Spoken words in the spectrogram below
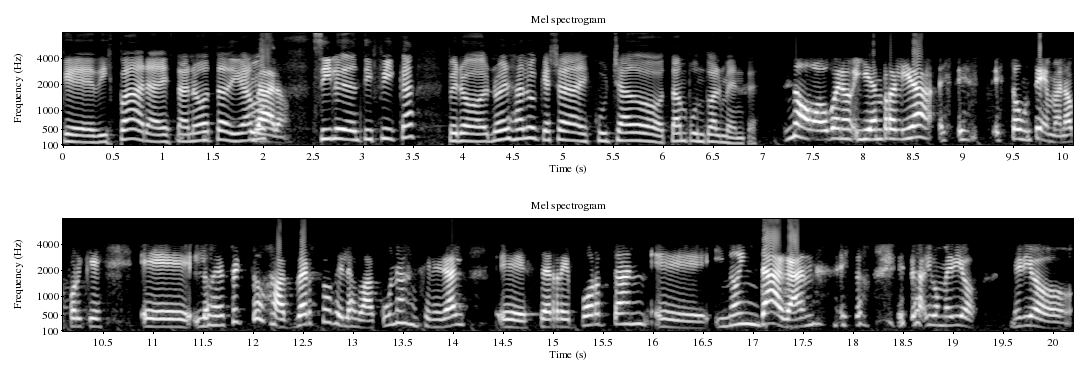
que dispara esta nota, digamos, sí lo identifica, pero no es algo que haya escuchado tan puntualmente. No, bueno, y en realidad es, todo un tema, ¿no? Porque eh, los efectos adversos de las vacunas en general eh, se reportan eh, y no indagan. Esto, esto es algo medio medio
